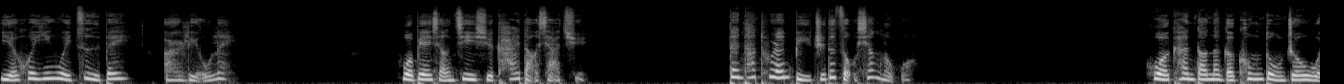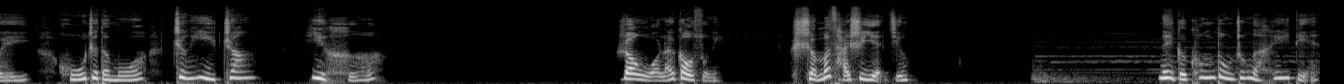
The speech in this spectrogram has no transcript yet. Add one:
也会因为自卑而流泪。我便想继续开导下去，但他突然笔直的走向了我。我看到那个空洞周围糊着的膜正一张一合。让我来告诉你，什么才是眼睛。那个空洞中的黑点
